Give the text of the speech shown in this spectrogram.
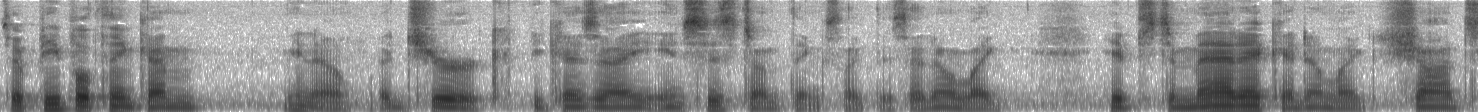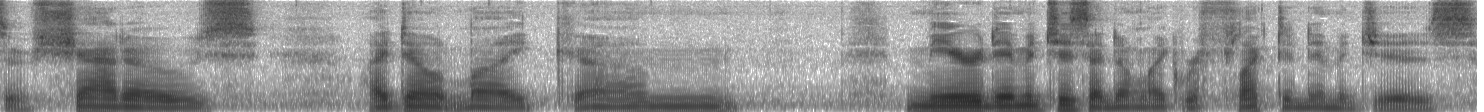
So people think I'm, you know, a jerk because I insist on things like this. I don't like Hipstamatic. I don't like shots of shadows. I don't like um, mirrored images. I don't like reflected images.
